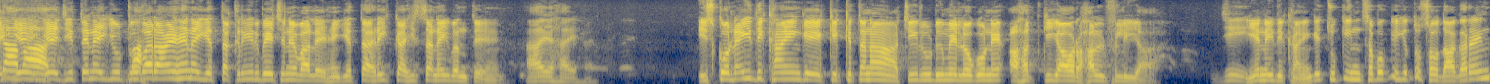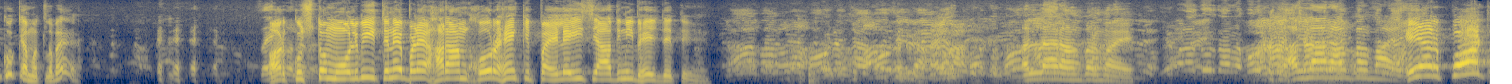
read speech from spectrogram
ये ये जितने यूट्यूबर आए हैं ना ये तकरीर बेचने वाले हैं ये तहरीक का हिस्सा नहीं बनते हैं। हाय हाय हाय। इसको नहीं दिखाएँगे कि कितना चिरुडी में लोगों ने अहद किया और हल्फ लिया। जी। ये नहीं दिखाएँगे चूँकि इन सबों के ये तो सौदागर है इनको क्या मतलब है? और कुछ तो मौलवी इतने बड़े हराम खोर हैं कि पहले ही से आदमी भेज देते हैं। अल्लाह राम फरमाए। अल्लाह राम फरमाए। एयरपोर्ट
